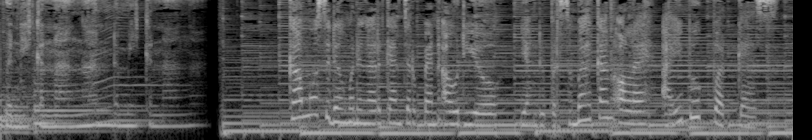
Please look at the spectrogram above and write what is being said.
Benih kenangan demi kenangan. Kamu sedang mendengarkan cerpen audio yang dipersembahkan oleh iBook Podcast.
